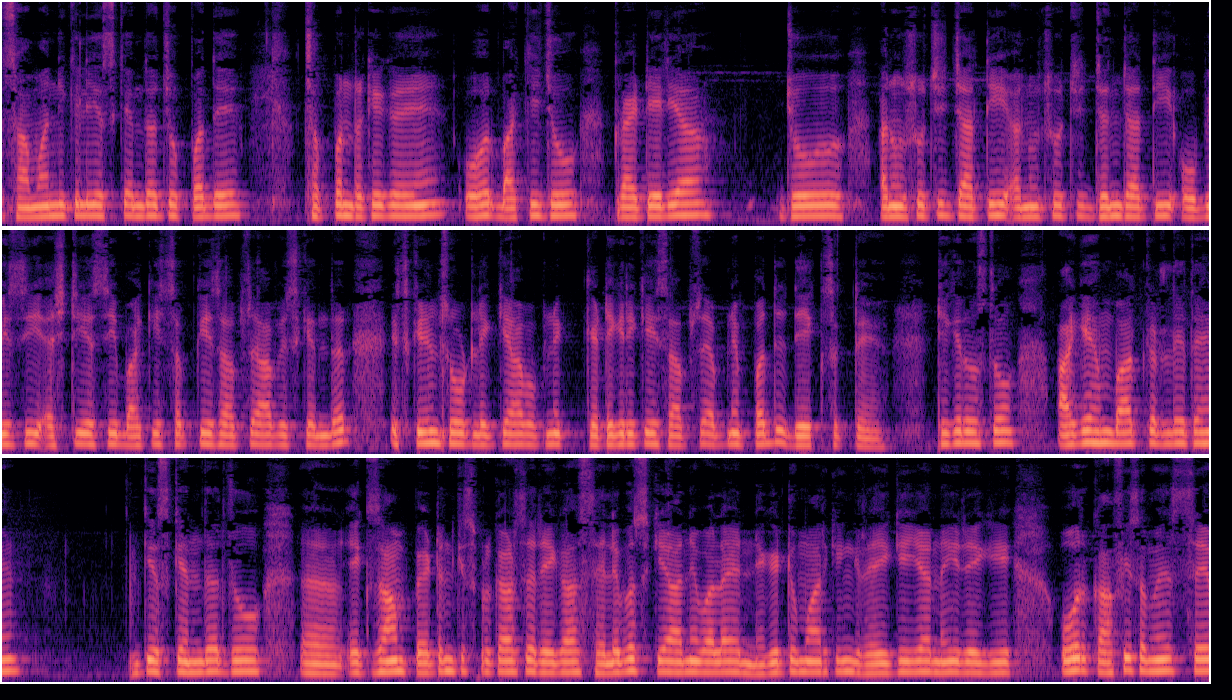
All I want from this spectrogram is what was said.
सामान्य के लिए इसके अंदर जो पद है, छप्पन रखे गए हैं और बाकी जो क्राइटेरिया जो अनुसूचित जाति, अनुसूचित जनजाति ओबीसी एसटी एससी बाकी सबके हिसाब से आप इसके अंदर स्क्रीनशॉट लेके आप अपने कैटेगरी के हिसाब से अपने पद देख सकते हैं। ठीक है दोस्तों, आगे हम बात कर लेते हैं। कि इसके अंदर जो एग्ज़ाम पैटर्न किस प्रकार से रहेगा सिलेबस क्या आने वाला है नेगेटिव मार्किंग रहेगी या नहीं रहेगी, और काफ़ी समय से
